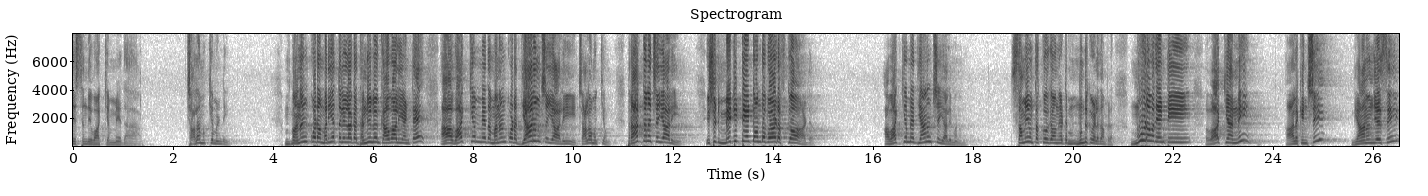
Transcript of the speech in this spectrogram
చేస్తుంది వాక్యం మీద. చాలా ముఖ్యమండి. మనం కూడా మరియ తల్లిలాగా ధన్యులం కావాలి అంటే ఆ వాక్యం మీద మనం కూడా ధ్యానం చేయాలి. చాలా ముఖ్యం. ప్రార్థన చేయాలి. You should meditate on the word of God ఆ వాక్యం మీద ధ్యానం చేయాలి మనం. సమయం తక్కువగా ఉందంటే ముందుకు వెళదాం ఇప్పుడు. మూడవది ఏంటి వాక్యాన్ని ఆలకించి ధ్యానం చేసి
